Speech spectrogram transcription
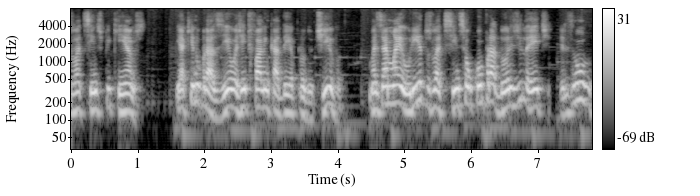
laticínios pequenos. E aqui no Brasil, a gente fala em cadeia produtiva, mas a maioria dos laticínios são compradores de leite. Eles não,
